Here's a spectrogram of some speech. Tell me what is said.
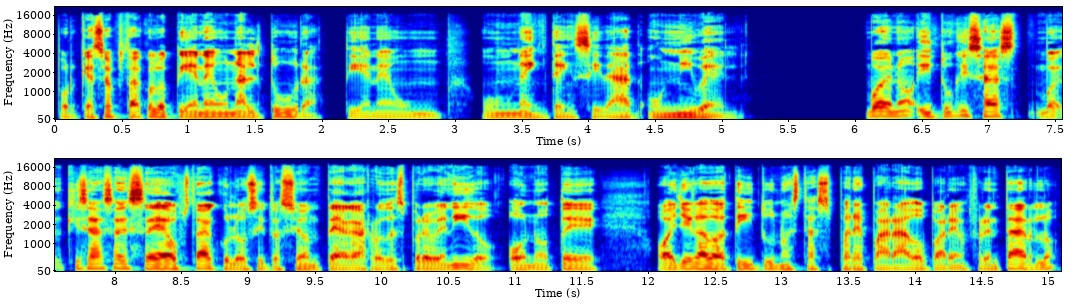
Porque ese obstáculo tiene una altura, tiene un, una intensidad, un nivel. Bueno, y tú quizás, quizás ese obstáculo o situación te agarró desprevenido o no te, o ha llegado a ti y tú no estás preparado para enfrentarlo.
